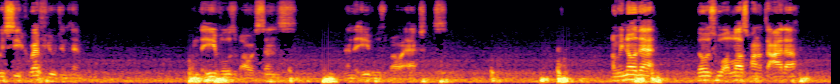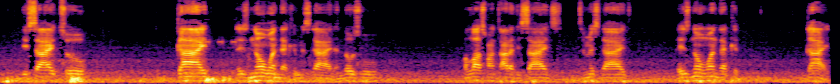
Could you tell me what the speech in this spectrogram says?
we seek refuge in Him the evils of our sins and the evils of our actions. And we know that those who Allah subhanahu wa ta'ala decide to guide, there's no one that can misguide. And those who Allah subhanahu wa ta'ala decides to misguide, there's no one that could guide.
